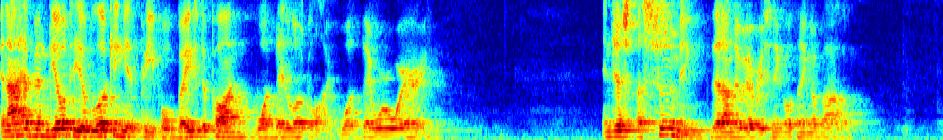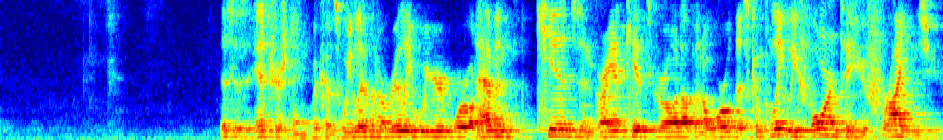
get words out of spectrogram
And I have been guilty of looking at people based upon what they look like, what they were wearing, and just assuming that I knew every single thing about them. This is interesting because we live in a really weird world. Having kids and grandkids growing up in a world that's completely foreign to you frightens you.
